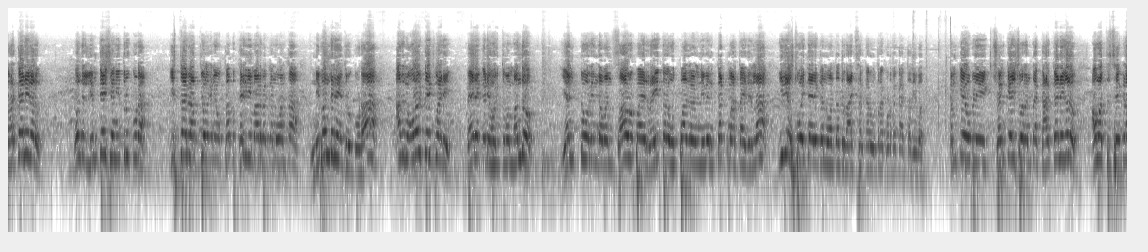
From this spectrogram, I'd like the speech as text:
ಕಾರ್ಖಾನೆಗಳು ಒಂದು ಲಿಮಿಟೇಷನ್ ಇದ್ರೂ ಕೂಡ ಇಷ್ಟ ವ್ಯಾಪ್ತಿಯೊಳಗೆ ನೀವು ಕಬ್ಬು ಖರೀದಿ ಮಾಡ್ಬೇಕನ್ನುವಂತ ನಿಬಂಧನೆ ಇದ್ರು ಕೂಡ ಅದನ್ನು ಓವರ್ಟೇಕ್ ಮಾಡಿ ಬೇರೆ ಕಡೆ ಹೋಗಿ ತಗೊಂಡ್ಬಂದು ಎಂಟುನೂರಿಂದ ಒಂದ್ ಸಾವಿರ ರೂಪಾಯಿ ರೈತರ ಉತ್ಪಾದನೆ ನೀವೇನು ಕಟ್ ಮಾಡ್ತಾ ಇದಿರಲ್ಲ ಇದೆಷ್ಟು ವೈಜ್ಞಾನಿಕ ಅನ್ನುವಂಥದ್ದು ರಾಜ್ಯ ಸರ್ಕಾರ ಉತ್ತರ ಕೊಡಬೇಕಾಗ್ತದೆ ಇವತ್ತು. ಎಂ.ಕೆ. ಹುಬ್ಳಿ ಶಂಕೇಶ್ವರ್ ಅಂತ ಕಾರ್ಖಾನೆಗಳು ಅವತ್ತು ಶೇಕಡ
